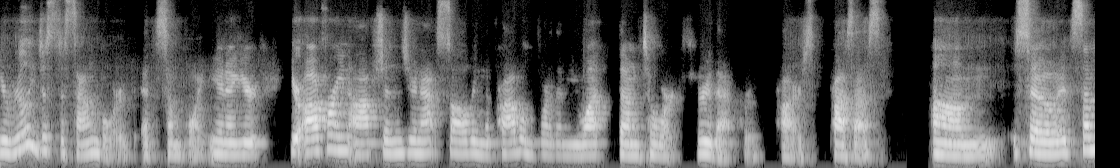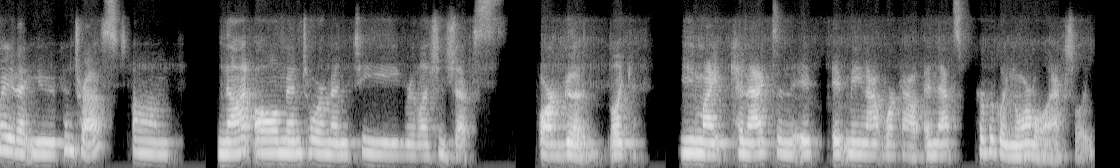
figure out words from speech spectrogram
you're really just a soundboard at some point. You know you're you're offering options. You're not solving the problem for them. You want them to work through that process um, so it's somebody that you can trust um, not all mentor mentee relationships are good. Like you might connect and it, it may not work out. And that's perfectly normal actually.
